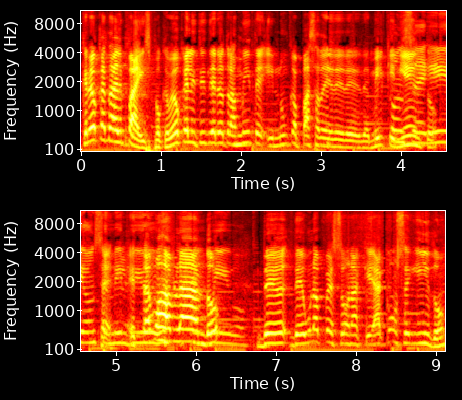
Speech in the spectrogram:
creo que hasta del país, porque veo que el itinerario transmite y nunca pasa de, de, de, 1500. estamos hablando de, de una persona que ha conseguido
